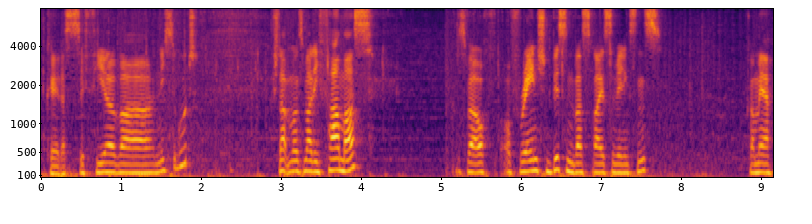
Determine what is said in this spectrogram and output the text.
Okay, das C4 war nicht so gut. Schnappen wir uns mal die Farmers. Das war auch auf Range ein bisschen was reißen wenigstens. Komm her.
